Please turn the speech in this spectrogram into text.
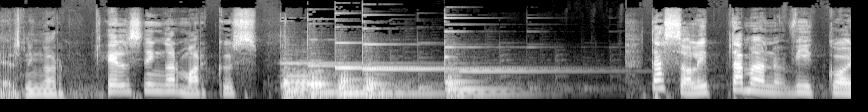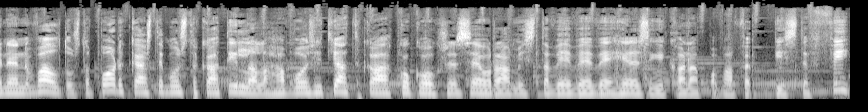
Helsningar. Helsingar Markus. Tässä oli tämän viikkoinen valtuustopodcast ja muistakaa, että illallahan voisit jatkaa kokouksen seuraamista www.helsinkikanapava.fi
